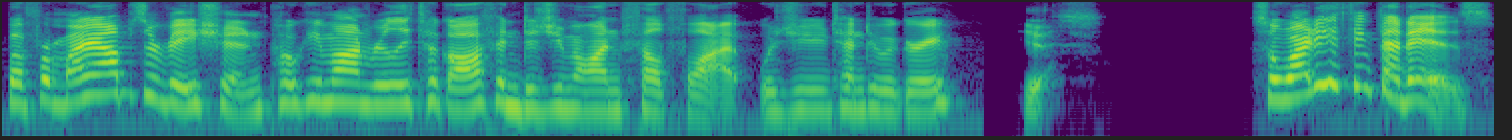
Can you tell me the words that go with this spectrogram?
But from my observation, Pokemon really took off and Digimon fell flat. Would you tend to agree? Yes, So why do you think that is?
